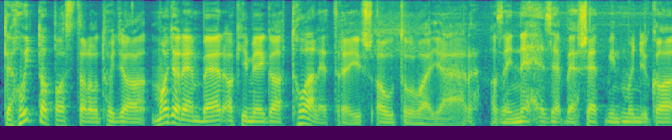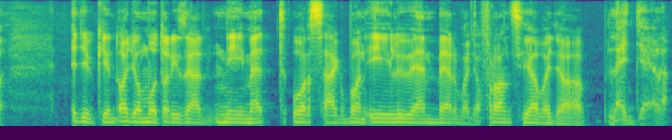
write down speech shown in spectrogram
Te hogy tapasztalod, hogy a magyar ember, aki még a toaletre is autóval jár, az egy nehezebb eset, mint mondjuk a egyébként agyon motorizált német országban élő ember, vagy a francia, vagy a lengyel?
